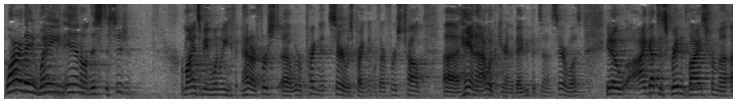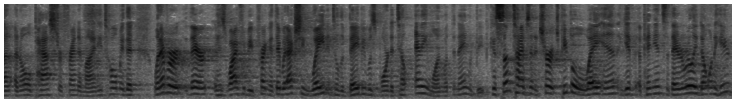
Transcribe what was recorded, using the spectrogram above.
Why are they weighing in on this decision? Reminds me when we had our first, uh, we were pregnant, Sarah was pregnant with our first child, uh, Hannah. I wasn't carrying the baby, but uh, Sarah was. You know, I got this great advice from a, a, an old pastor friend of mine. He told me that whenever their, his wife would be pregnant, they would actually wait until the baby was born to tell anyone what the name would be. Because sometimes in a church, people will weigh in and give opinions that they really don't want to hear.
